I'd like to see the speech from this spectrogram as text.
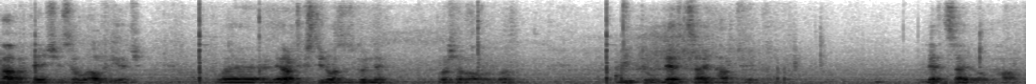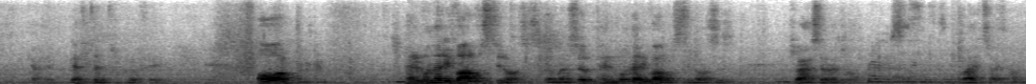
hypertension يسوي LVH والايورتيك stenosis قلنا pressure overload lead to left side heart failure left side of the heart يعني left ventricular failure or pulmonary valve stenosis لما يصير pulmonary valve stenosis راح يصير عندهم. right side heart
